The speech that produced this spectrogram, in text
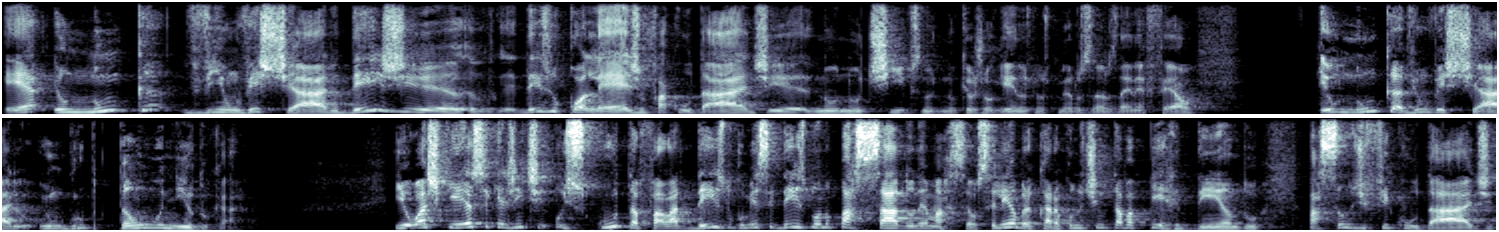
é, eu nunca vi um vestiário desde, desde o colégio, faculdade, no, no Chiefs, no, no que eu joguei nos meus primeiros anos na NFL, eu nunca vi um vestiário e um grupo tão unido, cara. E eu acho que esse é que a gente escuta falar desde o começo e desde o ano passado, né, Marcel? Você lembra, cara, quando o time estava perdendo, passando dificuldade,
